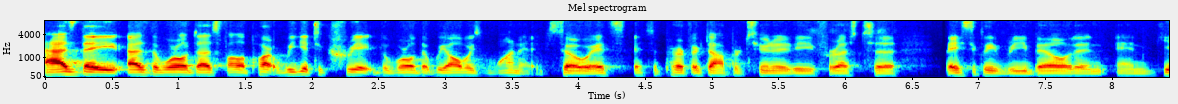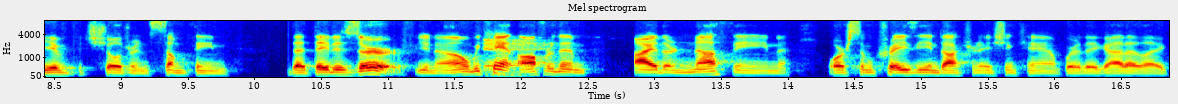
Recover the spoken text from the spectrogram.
as they as the world does fall apart, we get to create the world that we always wanted. So it's it's a perfect opportunity for us to basically rebuild and and give the children something that they deserve. You know, we can't offer them either nothing or some crazy indoctrination camp where they gotta like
